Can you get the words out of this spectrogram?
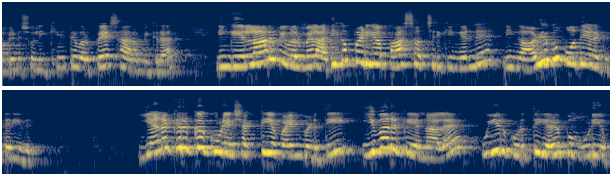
அப்படின்னு சொல்லி கேட்டு இவர் பேச ஆரம்பிக்கிறார். நீங்க எல்லாரும் இவர் மேல அதிகப்படியா பாசம் வச்சிருக்கீங்கன்னு நீங்க அழுகும் போது எனக்கு தெரியுது. எனக்கு இருக்கக்கூடிய சக்தியை பயன்படுத்தி இவருக்கு என்னால உயிர் கொடுத்து எழுப்ப முடியும்.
